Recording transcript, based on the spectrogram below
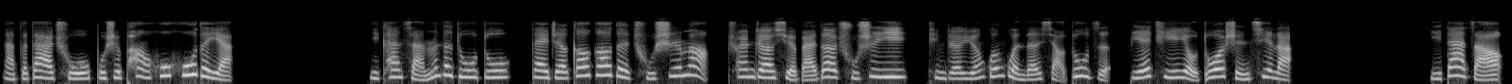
哪个大厨不是胖乎乎的呀？你看咱们的嘟嘟，戴着高高的厨师帽，穿着雪白的厨师衣，挺着圆滚滚的小肚子，别提有多神气了。一大早，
